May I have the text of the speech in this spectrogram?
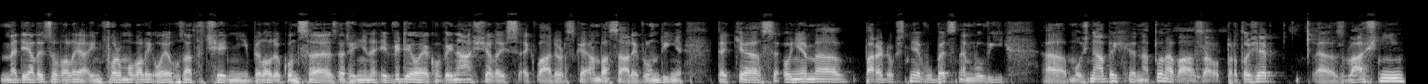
medializovali a informovali o jeho zatčení. Bylo dokonce zveřejněné i video, jako vynášeli z ekvádorské ambasády v Londýně. Teď se o něm paradoxně vůbec nemluví. Možná bych na to navázal, protože zvláštní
